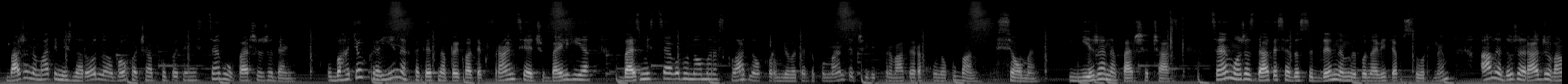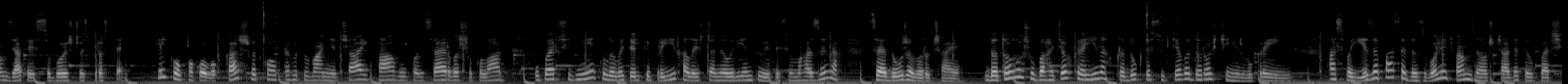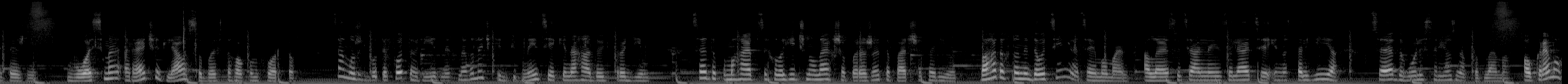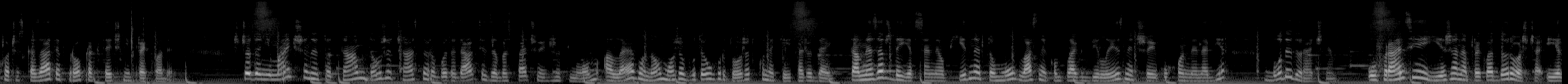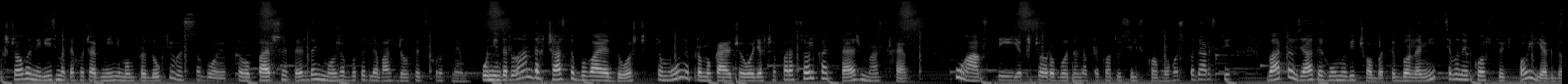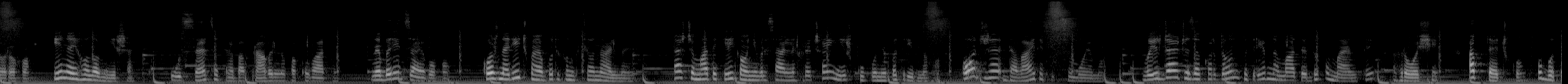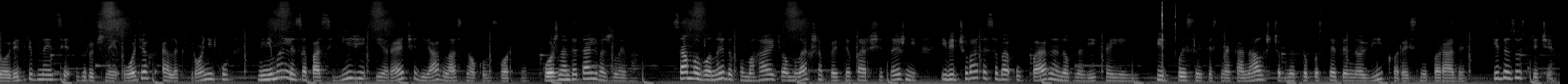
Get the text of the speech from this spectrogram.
Бажано мати міжнародну або хоча б купити місцеву у перший же день. У багатьох країнах, таких, наприклад, як Франція чи Бельгія, без місцевого номера складно оформлювати документи чи відкривати рахунок у банку. Сьоме їжа на перший час. Це може здатися досить дивним або навіть абсурдним, але дуже раджу вам взяти із собою щось просте: кілька упаковок каш швидкого приготування, чай, каву, консерви, шоколад. У перші дні, коли ви тільки приїхали і ще не орієнтуєтесь у магазинах, це дуже виручає. До того ж, у багатьох країнах продукти суттєво дорожчі ніж в Україні, а свої запаси дозволять вам заощадити у перші тижні. Восьме речі для особистого комфорту. Це можуть бути фото рідних, невеличкі дрібниці, які нагадують про дім. Це допомагає психологічно легше пережити перший період. Багато хто недооцінює цей момент, але соціальна ізоляція і ностальгія це доволі серйозна проблема. Окремо хочу сказати про практичні приклади. Щодо Німеччини, то там дуже часто роботодавці забезпечують житлом, але воно може бути у гуртожитку на кілька людей. Там не завжди є все необхідне, тому власний комплект білизни чи кухонний набір буде доречним. У Франції їжа, наприклад, дорожча, і якщо ви не візьмете хоча б мінімум продуктів із собою, то перший тиждень може бути для вас досить скрутним. У Нідерландах часто буває дощ, тому непромокаючий одяг чи парасолька теж must have. У Австрії, якщо робота, наприклад, у сільському господарстві, варто взяти гумові чоботи, бо на місці вони коштують ой як дорого. І найголовніше, усе це треба правильно пакувати. Не беріть зайвого. Кожна річ має бути функціональною. Краще мати кілька універсальних речей, ніж купу непотрібного. Отже, давайте підсумуємо. Виїжджаючи за кордон, потрібно мати документи, гроші, аптечку, побутові дрібниці, зручний одяг, електроніку, мінімальний запас їжі і речі для власного комфорту. Кожна деталь важлива. Саме вони допомагають вам легше пройти перші тижні і відчувати себе упевнено в новій країні. Підписуйтесь на канал, щоб не пропустити нові корисні поради. І до зустрічі!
